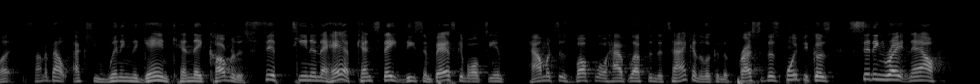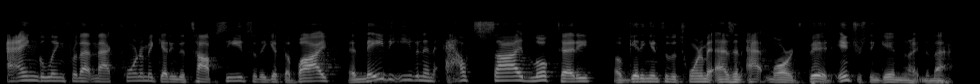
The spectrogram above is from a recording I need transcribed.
But it's not about actually winning the game. Can they cover this? 15 and a half. Kent State, decent basketball team. How much does Buffalo have left in the tank? Are they looking to press at this point? Because sitting right now, angling for that MAC tournament, getting the top seed so they get the bye, and maybe even an outside look, Teddy, of getting into the tournament as an at large bid. Interesting game tonight in the MAC.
